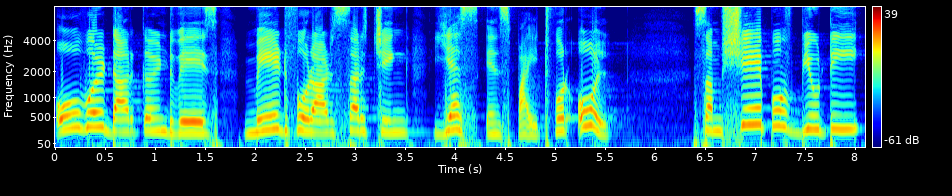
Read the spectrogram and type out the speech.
over darkened ways made for our searching yes in spite for all some shape of beauty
